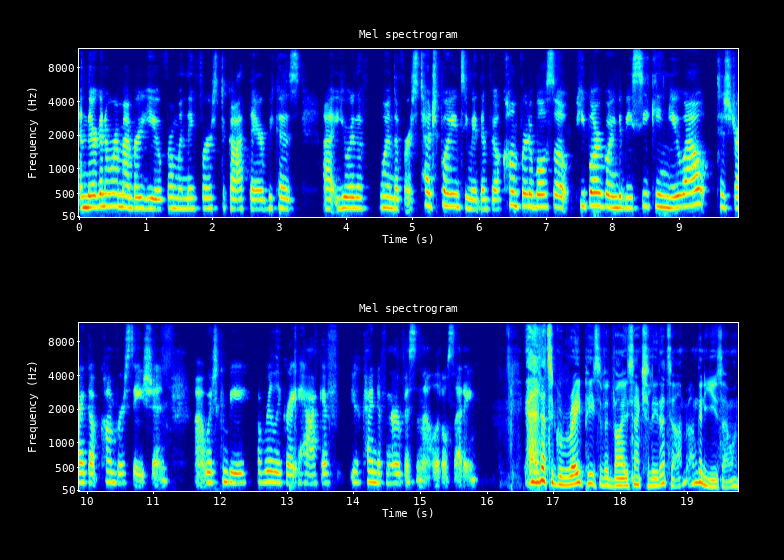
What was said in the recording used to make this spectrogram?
and they're going to remember you from when they first got there because uh, you were the one of the first touch points you made them feel comfortable so people are going to be seeking you out to strike up conversation uh, which can be a really great hack if you're kind of nervous in that little setting Yeah, that's a great piece of advice. Actually, that's I'm, I'm going to use that one.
